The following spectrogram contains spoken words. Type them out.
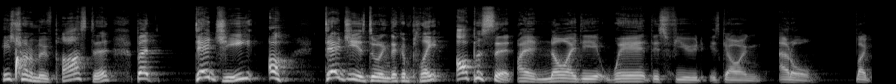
He's trying to move past it. But Deji, oh, Deji is doing the complete opposite. I have no idea where this feud is going at all. Like,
